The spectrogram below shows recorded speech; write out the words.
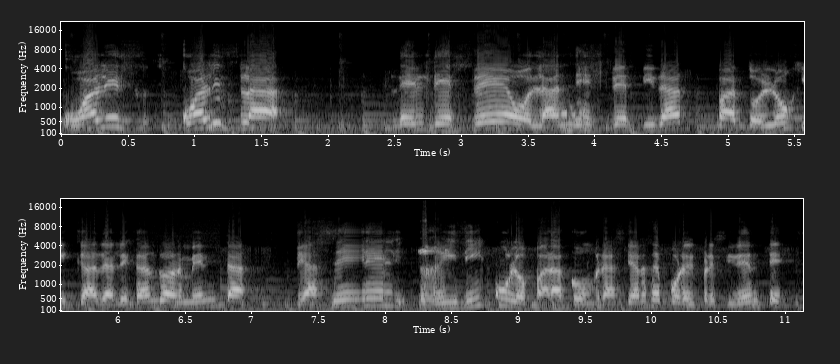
¿Cuál es, cuál es la el deseo, la necesidad patológica de Alejandro Armenta de hacer el ridículo para congraciarse por el presidente?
